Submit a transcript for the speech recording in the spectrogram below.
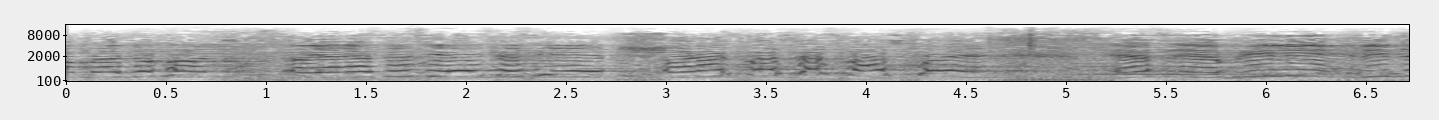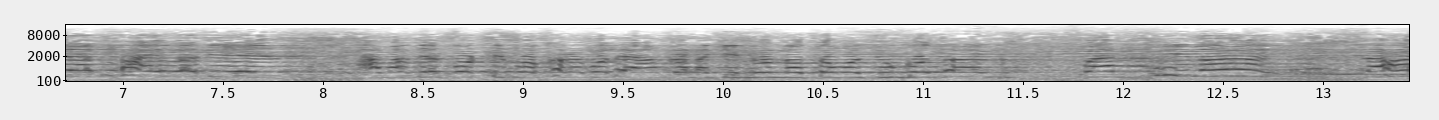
আমরা যখন রিলি দিয়ে আমাদের কর্তৃপক্ষরা বলে, আমরা নাকি ন্যূনতম যোগ্যতার প্রার্থী নয়। তাহলে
